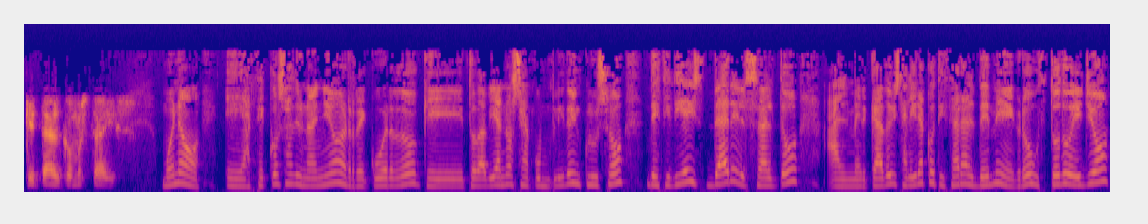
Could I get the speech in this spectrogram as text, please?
¿Qué tal? ¿Cómo estáis? Bueno, eh, hace cosa de un año recuerdo que todavía no se ha cumplido, incluso decidíais dar el salto al mercado y salir a cotizar al BME Growth. Todo ello,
